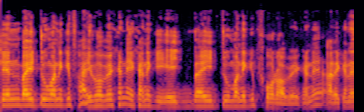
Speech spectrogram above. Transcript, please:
টেন বাই টু মানে কি ফাইভ হবে এখানে এখানে কি এইট বাই টু মানে কি ফোর হবে এখানে, আর এখানে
